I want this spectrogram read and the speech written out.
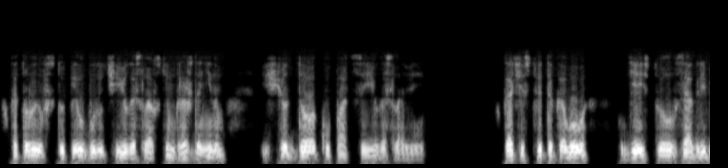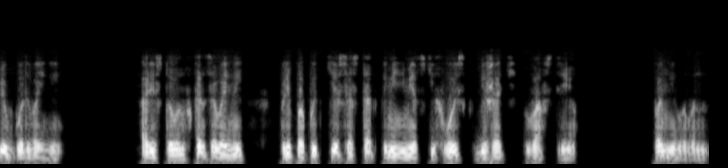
в которую вступил, будучи югославским гражданином, еще до оккупации Югославии. В качестве такового действовал в Загребе в годы войны. Арестован в конце войны при попытке с остатками немецких войск бежать в Австрию. Помилован.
